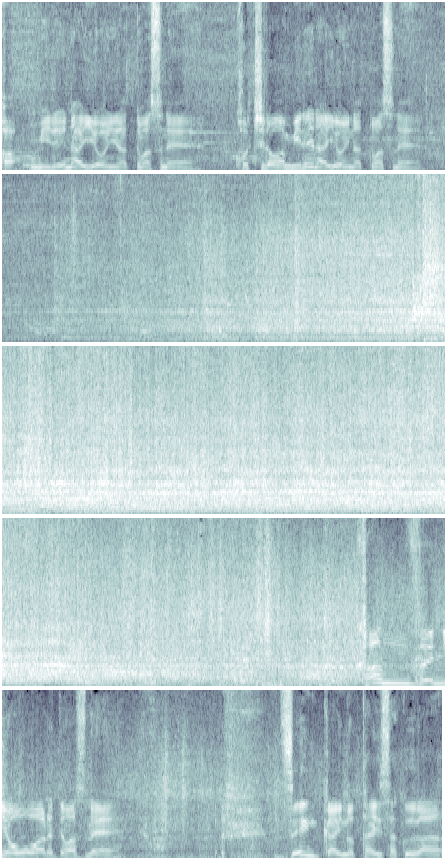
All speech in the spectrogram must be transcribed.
あ見れないようになってますね。こちらは見れないようになってますね。完全に覆われてますね。前回の対策が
